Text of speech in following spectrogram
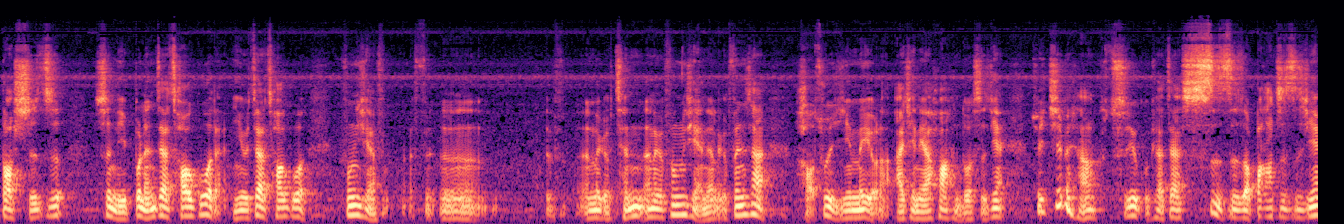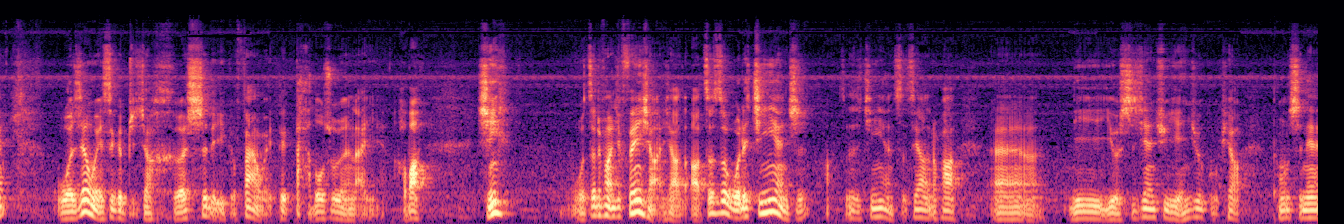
到十只是你不能再超过的，因为再超过风险分嗯。那个成那个风险的那个分散好处已经没有了，而且你要花很多时间，所以基本上持有股票在四只到八只之间，我认为是个比较合适的一个范围，对大多数人来言，好吧？行，我这地方就分享一下子啊，这是我的经验值啊，这是经验值。这样的话，呃，你有时间去研究股票，同时呢，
